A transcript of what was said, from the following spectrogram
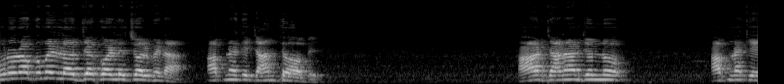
কোনো রকমের লজ্জা করলে চলবে না। আপনাকে জানতে হবে। আর জানার জন্য আপনাকে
